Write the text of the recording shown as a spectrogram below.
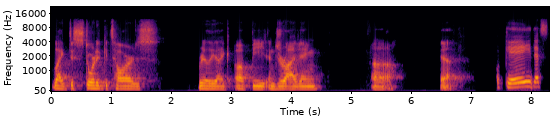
like distorted guitars, really like upbeat and driving. Uh, yeah. Okay, that's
